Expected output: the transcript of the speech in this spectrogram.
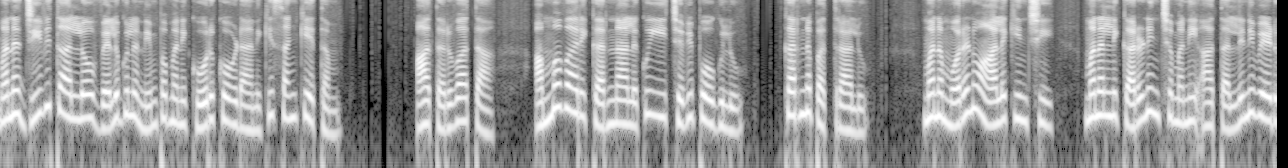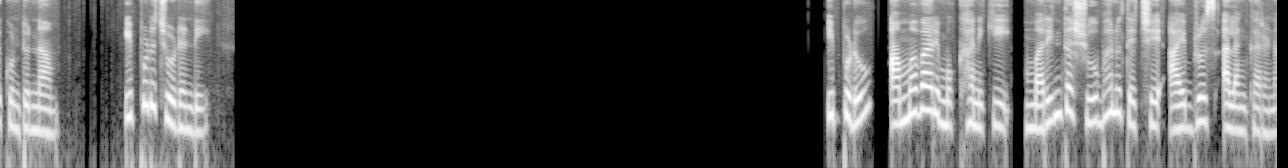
మన జీవితాల్లో వెలుగులు నింపమని కోరుకోవడానికి సంకేతం. ఆ తరువాత అమ్మవారి కర్ణాలకు ఈ చెవిపోగులు కర్ణపత్రాలు. మన మొరను ఆలకించి మనల్ని కరుణించమని ఆ తల్లిని వేడుకుంటున్నాం. ఇప్పుడు చూడండి. ఇప్పుడు అమ్మవారి ముఖానికి మరింత శోభను తెచ్చే ఐబ్రోస్ అలంకరణ.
